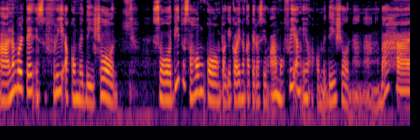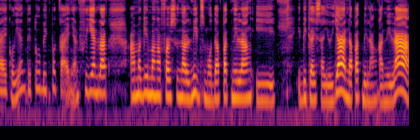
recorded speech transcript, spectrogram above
Uh, number 10 is free accommodation. So, dito sa Hong Kong, pag ikaw ay nakatira sa iyong amo, free ang iyong accommodation. Ang, ang bahay, kuryente, tubig, pagkain yan. Free yan lahat. Uh, maging mga personal needs mo, dapat nilang i, ibigay sa iyo yan. Dapat bilhan kanila.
